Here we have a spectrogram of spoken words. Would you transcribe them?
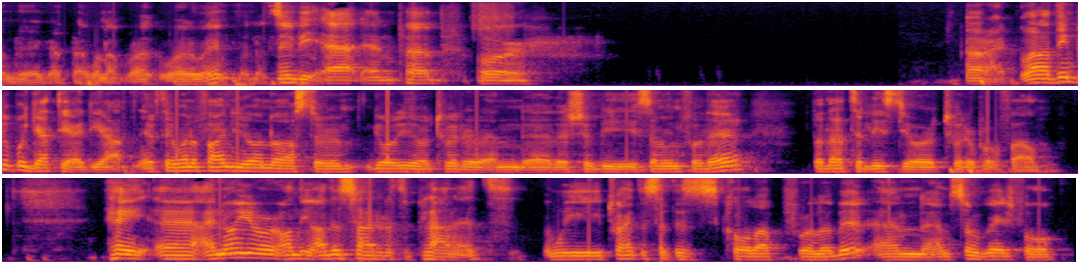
I mean, I got that one up right, right away. But Maybe see. at npub or. All right. Well, I think people get the idea. If they want to find you on Nostr, go to your Twitter, and uh, there should be some info there. But that's at least your Twitter profile. Hey, uh, I know you're on the other side of the planet. We tried to set this call up for a little bit, and I'm so grateful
